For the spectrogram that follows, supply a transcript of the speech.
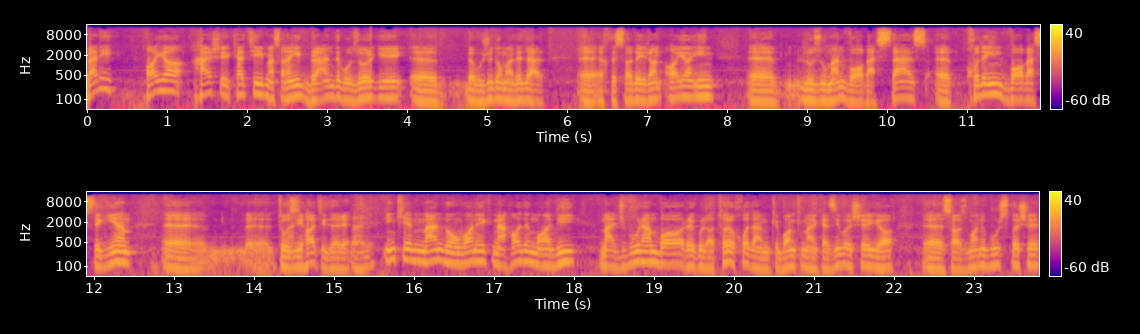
ولی آیا هر شرکتی مثلا یک برند بزرگی به وجود اومده در اقتصاد ایران آیا این لزوما وابسته است؟ خود این وابستگی هم توضیحاتی داره. اینکه من به عنوان یک نهاد مالی مجبورم با رگولاتور خودم که بانک مرکزی باشه یا سازمان بورس باشه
